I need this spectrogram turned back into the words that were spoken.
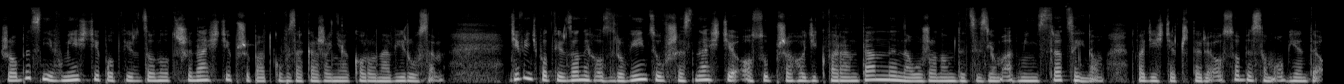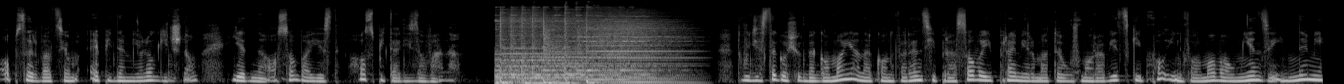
że obecnie w mieście potwierdzono 13 przypadków zakażenia koronawirusem. 9 potwierdzonych ozdrowieńców, 16 osób przechodzi kwarantannę nałożoną decyzją administracyjną. 24 osoby są objęte obserwacją epidemiologiczną. Jedna osoba jest hospitalizowana. 27 maja na konferencji prasowej premier Mateusz Morawiecki poinformował m.in.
